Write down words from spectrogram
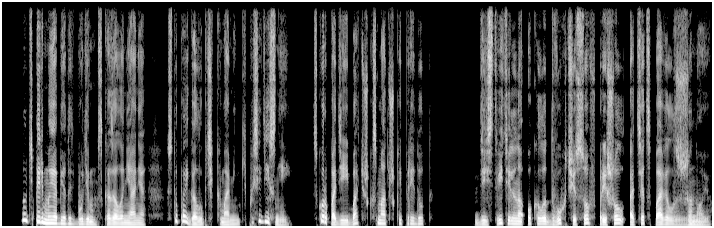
— Ну, теперь мы обедать будем, — сказала няня. Ступай, голубчик, к маменьке, посиди с ней. Скоро поди и батюшка с матушкой придут. Действительно, около двух часов пришел отец Павел с женою.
